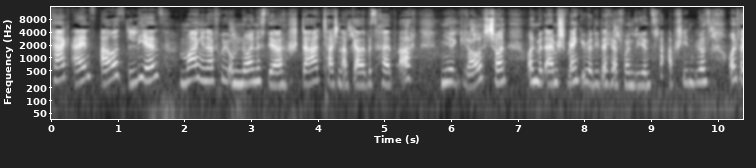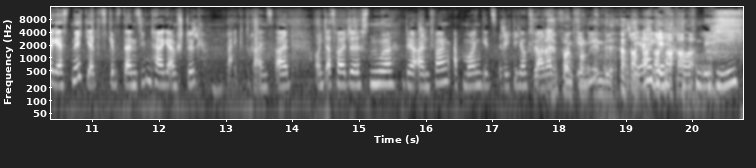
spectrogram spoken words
Tag 1 aus Lienz. Morgen in der Früh um 9 ist der Start. Taschenabgabe bis halb 8. Mir graust schon. Und mit einem Schwenk über die Dächer von Lienz verabschieden wir uns. Und vergesst nicht, jetzt gibt es dann sieben Tage am Stück Bike Transalp. Und das heute ist nur der Anfang. Ab morgen geht es richtig aufs Der Fahrrad Anfang und in vom die Ende. Berge. Hoffentlich nicht.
